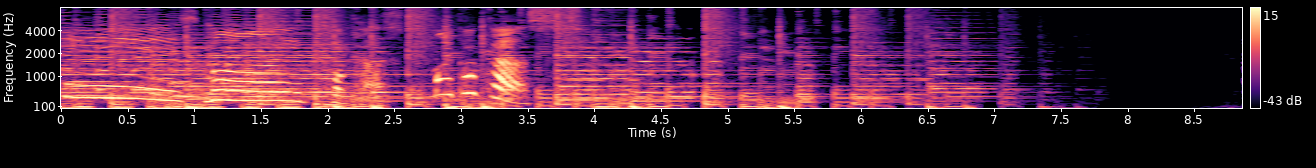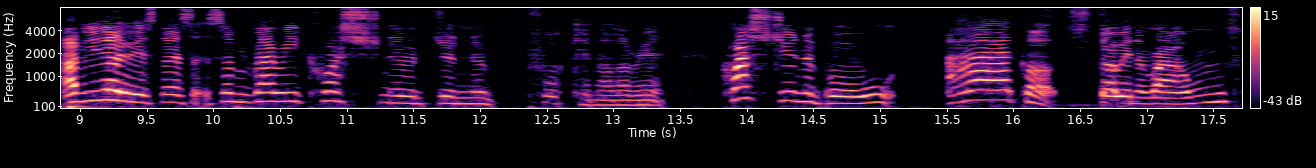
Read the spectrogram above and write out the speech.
here's my podcast. My podcast. Have you noticed there's some very questionable, fucking Harriet, questionable haircuts going around?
